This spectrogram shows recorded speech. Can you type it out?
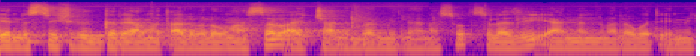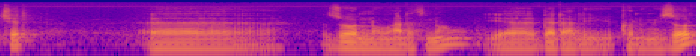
የኢንዱስትሪ ሽግግር ያመጣል ብለው ማሰብ አይቻልም በሚል ነው ያነሱት። ስለዚህ ያንን መለወጥ የሚችል ዞን ነው ማለት ነው የገዳ ልዩ ኢኮኖሚ ዞን።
